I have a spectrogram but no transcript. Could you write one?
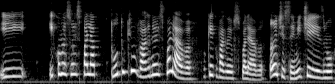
E, e começou a espalhar tudo que o Wagner espalhava. O que, que o Wagner espalhava? Antissemitismo,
